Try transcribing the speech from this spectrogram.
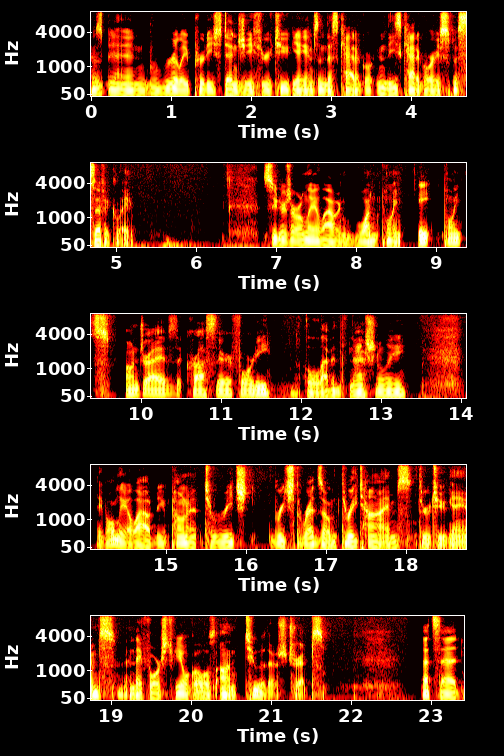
has been really pretty stingy through two games in this category in these categories specifically. Sooners are only allowing 1.8 points on drives that cross their 40, 11th nationally. They've only allowed the opponent to reach reach the red zone 3 times through two games, and they forced field goals on two of those trips. That said,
